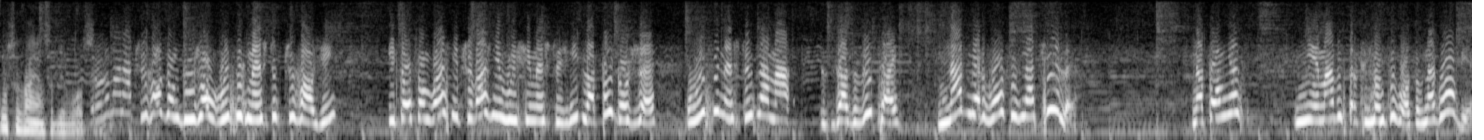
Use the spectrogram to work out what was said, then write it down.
usuwają sobie włosy. Proszę pana, przychodzą dużo łysych mężczyzn przychodzi i to są właśnie przeważnie łysi mężczyźni, dlatego że łysy mężczyzna ma zazwyczaj nadmiar włosów na ciele. Natomiast nie ma wystarczająco włosów na głowie.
